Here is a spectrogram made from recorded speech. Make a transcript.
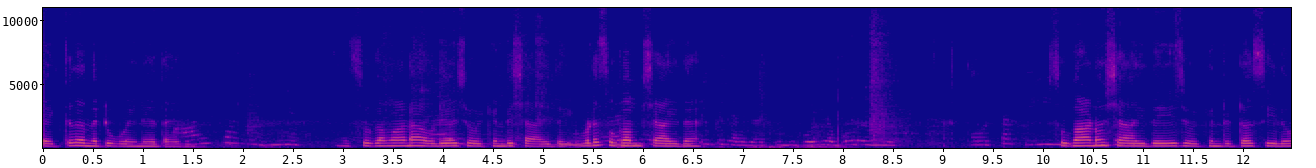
ലൈക്ക് തന്നിട്ട് പോയിന് ഏതായാലും. സുഖമാണ്? അവിടെയോ ചോദിക്കുന്നുണ്ട് ഷാഹിദ്. ഇവിടെ സുഖം ഷാഹിദ്. സുഖാണോ ഷാഹിദേ? ചോദിക്കുന്നുണ്ട് കേട്ടോ സിലോ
